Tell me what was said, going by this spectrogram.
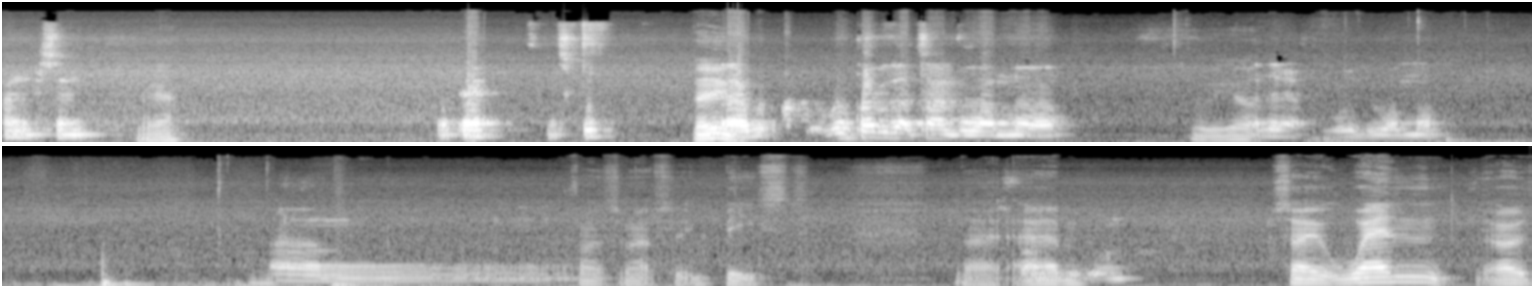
hundred percent. Yeah. Okay, that's cool. Boom. Uh, we- we've probably got time for one more. what we got? I don't know. We'll do one more. Um, Find some absolute beast. No. Um. So when oh,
